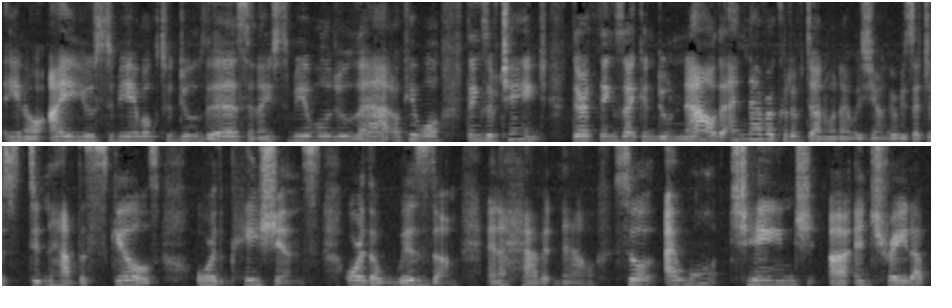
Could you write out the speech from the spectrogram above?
You know, I used to be able to do this and I used to be able to do that. Okay, well, things have changed. There are things I can do now that I never could have done when I was younger because I just didn't have the skills or the patience or the wisdom, and I have it now. So I won't change uh, and trade up,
